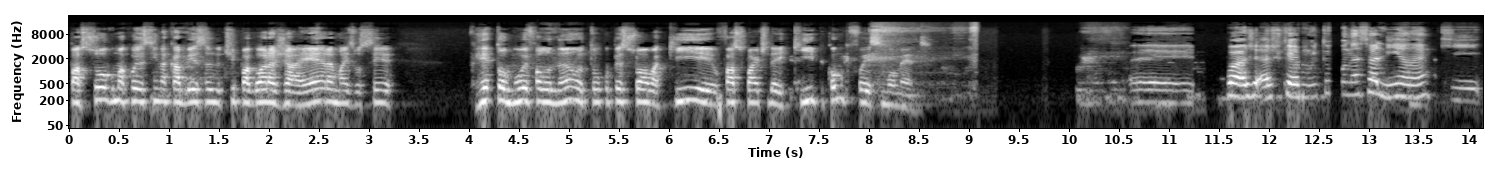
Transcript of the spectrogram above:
Passou alguma coisa assim na cabeça do tipo, agora já era, mas você retomou e falou, não, eu tô com o pessoal aqui, eu faço parte da equipe. Como que foi esse momento? É, bom, acho que é muito nessa linha, né, que,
